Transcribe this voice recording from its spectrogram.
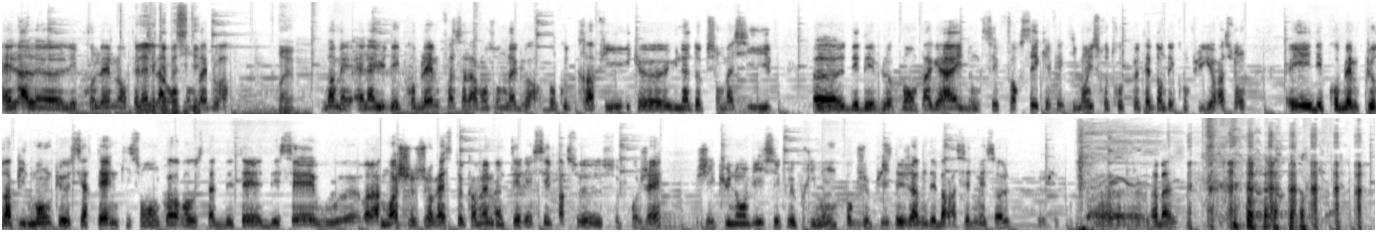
elle a le- les problèmes en fait Elle a les la capacités. de la gloire. Ouais. Non, mais elle a eu des problèmes face à la rançon de la gloire. Beaucoup de trafic, euh, une adoption massive, euh, des développements en pagaille. Donc, c'est forcé qu'effectivement, ils se retrouvent peut-être dans des configurations et des problèmes plus rapidement que certaines qui sont encore au stade d'essai. euh. Moi, je, reste quand même intéressé par ce, projet. J'ai qu'une envie, c'est que le prix monte pour que je puisse déjà me débarrasser de mes sols. Je, je trouve ça euh, la base.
